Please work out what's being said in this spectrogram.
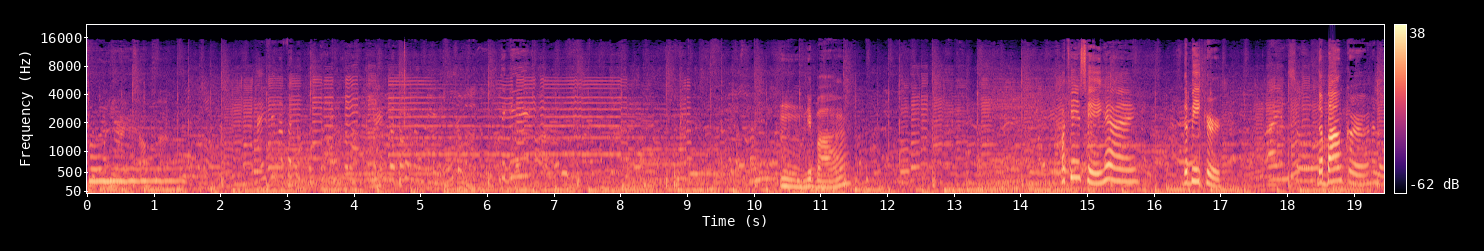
for you. Mm, di ba? What can you say? Hi. The baker. I am so The banker. Hello.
